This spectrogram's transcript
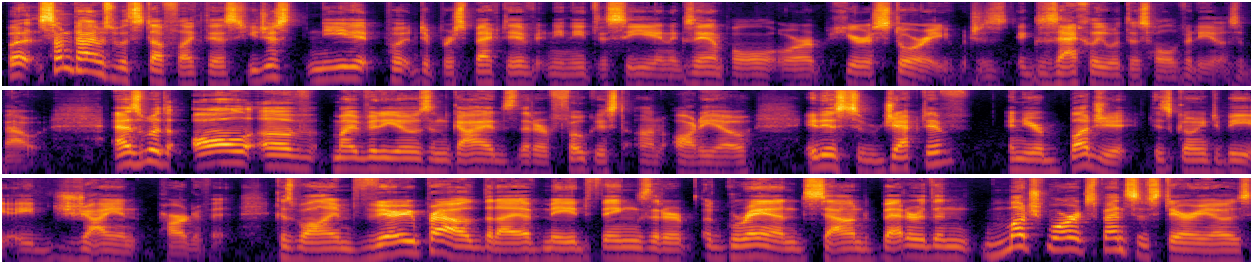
but sometimes with stuff like this, you just need it put into perspective and you need to see an example or hear a story, which is exactly what this whole video is about. As with all of my videos and guides that are focused on audio, it is subjective and your budget is going to be a giant part of it. Because while I'm very proud that I have made things that are a grand sound better than much more expensive stereos,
